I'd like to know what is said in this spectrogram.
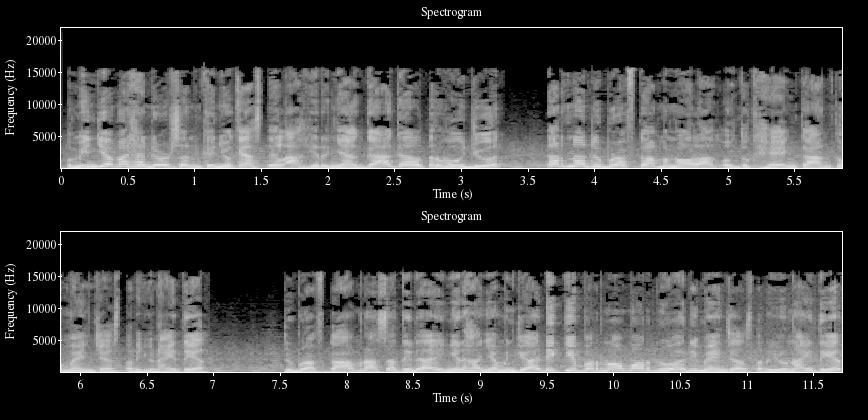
peminjaman Henderson ke Newcastle akhirnya gagal terwujud karena Dubravka menolak untuk hengkang ke Manchester United. Dubravka merasa tidak ingin hanya menjadi kiper nomor 2 di Manchester United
